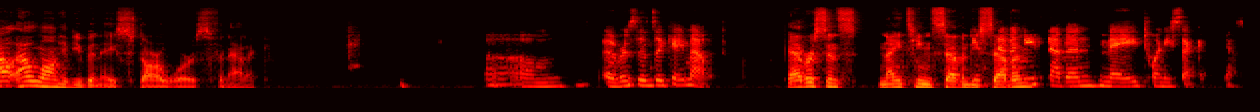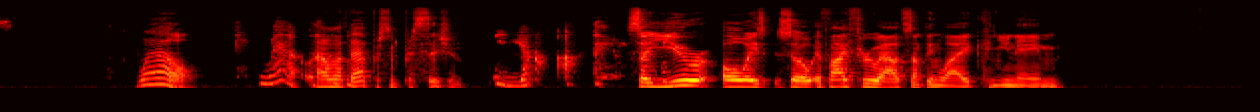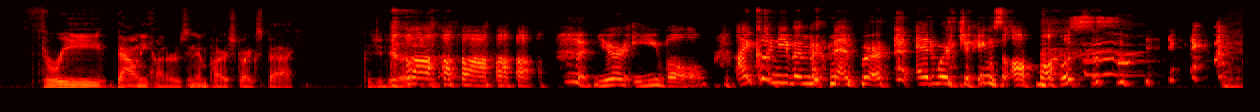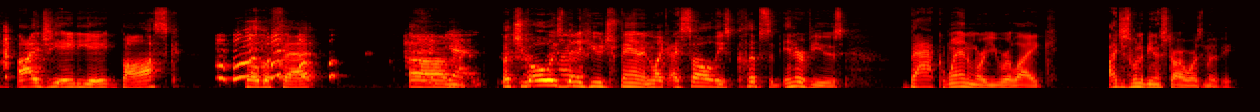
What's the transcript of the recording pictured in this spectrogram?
How how long have you been a Star Wars fanatic? Um, ever since it came out. Ever since 1977. 77, May 22nd. Yes. Well, Well. how about that for some precision? Yeah. So you're always so if I threw out something like, can you name three bounty hunters in Empire Strikes Back? Could you do it? You're evil. I couldn't even remember Edward James Olmos. IG88, Bossk, Boba Fett. Um, yeah. But you've always been a huge fan, and like I saw all these clips of interviews back when where you were like, I just want to be in a Star Wars movie.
